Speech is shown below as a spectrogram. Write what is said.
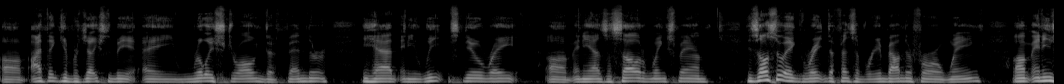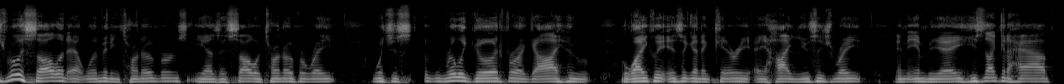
Um, I think he projects to be a really strong defender. He had an elite steal rate, um, and he has a solid wingspan. He's also a great defensive rebounder for a wing, um, and he's really solid at limiting turnovers. He has a solid turnover rate, which is really good for a guy who likely isn't going to carry a high usage rate in the NBA. He's not going to have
